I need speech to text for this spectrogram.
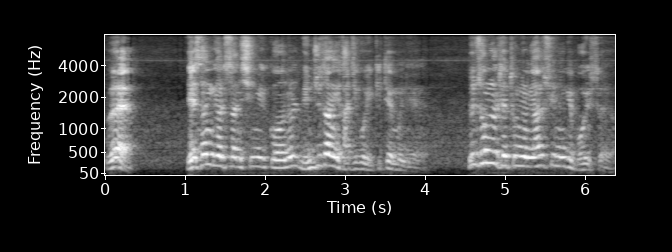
왜? 예산결산 심의권을 민주당이 가지고 있기 때문이에요. 윤석열 대통령이 할 수 있는 게 뭐 있어요?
